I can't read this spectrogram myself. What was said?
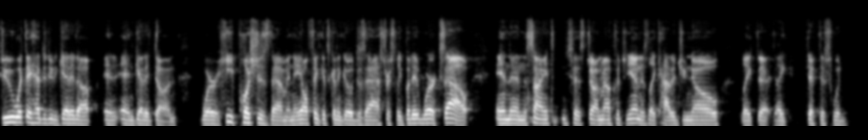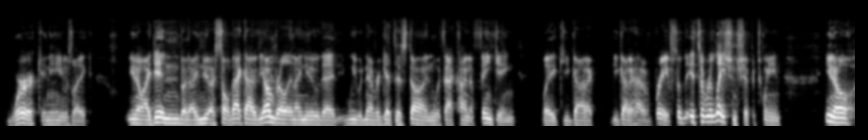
do what they had to do to get it up and, and get it done where he pushes them and they all think it's going to go disastrously but it works out. And then the scientist says john malkovich is like how did you know like that like that this would work? And he was like you know i didn't but i knew i saw that guy with the umbrella and i knew that we would never get this done with that kind of thinking. Like you gotta you gotta have brave. So it's a relationship between you know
